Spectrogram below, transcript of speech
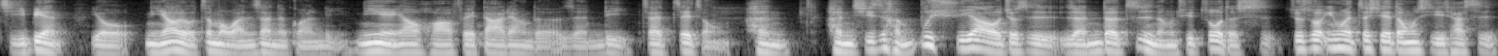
即便有你要有这么完善的管理，你也要花费大量的人力，在这种很很其实很不需要就是人的智能去做的事，就是说，因为这些东西它是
